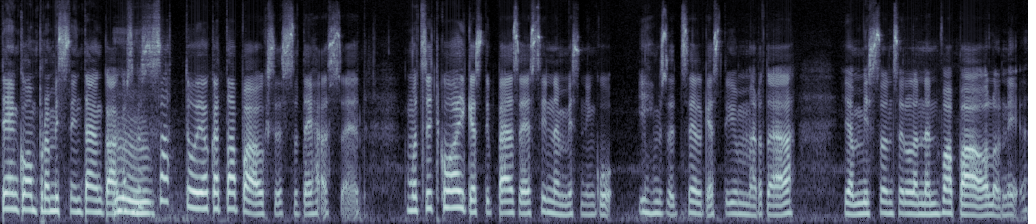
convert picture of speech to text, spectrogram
teen kompromissin tämän kanssa, koska se sattuu joka tapauksessa tehdä se. Mutta sitten kun oikeasti pääsee sinne, missä niinku ihmiset selkeästi ymmärtää ja missä on sellainen vapaa olo, niin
